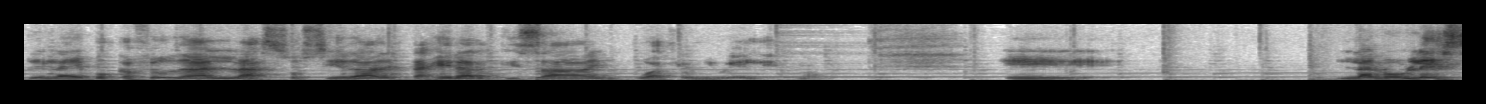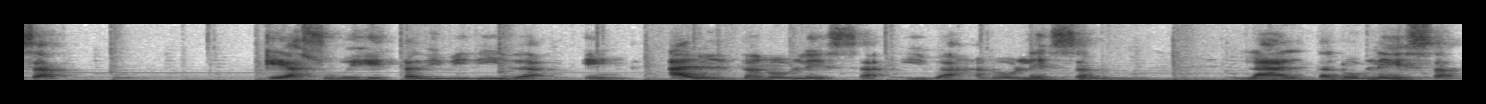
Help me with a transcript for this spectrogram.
de la época feudal, la sociedad está jerarquizada en cuatro niveles. ¿no? Eh, la nobleza, que a su vez está dividida en alta nobleza y baja nobleza. La alta nobleza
